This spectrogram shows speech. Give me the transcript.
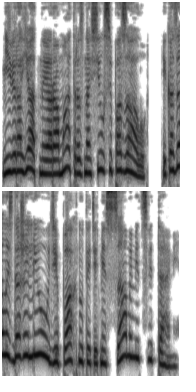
Невероятный аромат разносился по залу, и, казалось, даже люди пахнут этими самыми цветами.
